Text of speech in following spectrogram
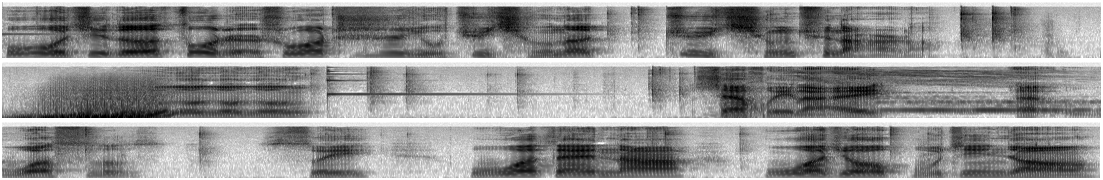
不过我记得作者说这是有剧情的。剧情去哪儿了？嗯嗯嗯嗯，先回来。哎，我是谁？我在哪？我叫不紧张。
